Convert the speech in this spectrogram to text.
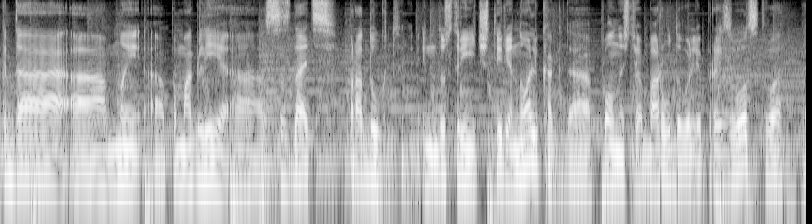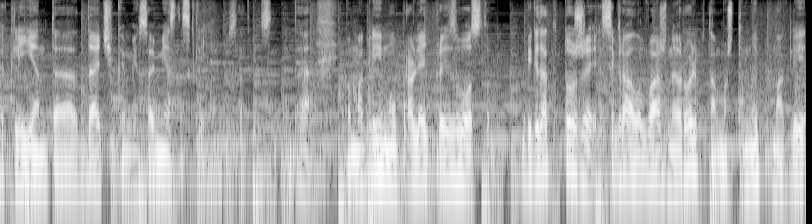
когда а, мы а, помогли а, создать продукт индустрии 4.0, когда полностью оборудовали производство клиента датчиками совместно с клиентом, соответственно, да, помогли ему управлять производством. Big тоже сыграла важную роль, потому что мы помогли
